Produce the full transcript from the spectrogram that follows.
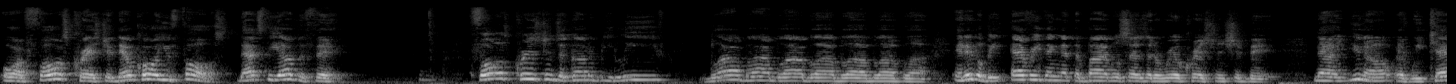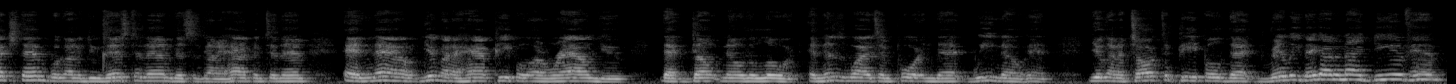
or a false Christian, they'll call you false. That's the other thing. False Christians are going to believe blah, blah, blah, blah, blah, blah, blah. And it'll be everything that the Bible says that a real Christian should be. Now, you know, if we catch them, we're going to do this to them, this is going to happen to them. And now you're going to have people around you that don't know the Lord. And this is why it's important that we know Him. You're going to talk to people that really, they got an idea of Him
